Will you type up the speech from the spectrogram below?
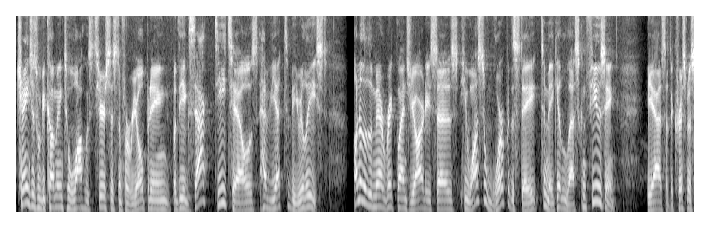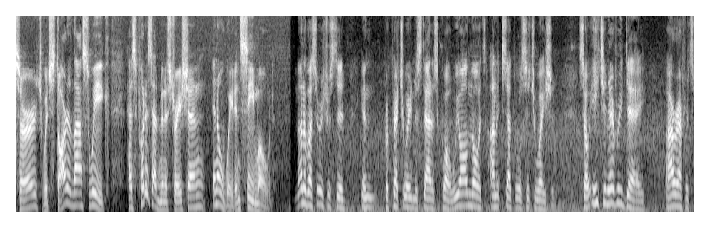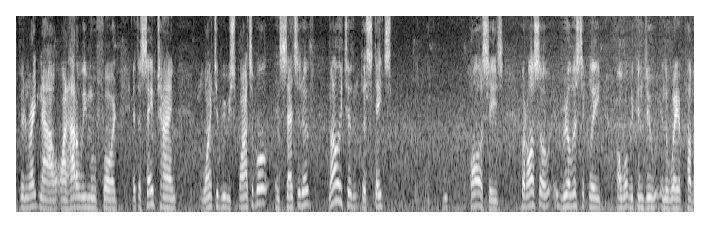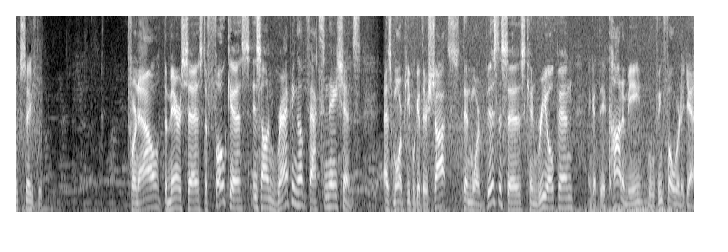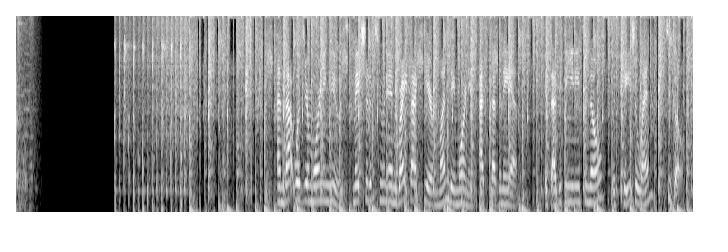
Changes will be coming to Oahu's tier system for reopening, but the exact details have yet to be released. Honolulu Mayor Rick Blangiardi says he wants to work with the state to make it less confusing. He adds that the Christmas surge, which started last week, has put his administration in a wait and see mode. None of us are interested in perpetuating the status quo. We all know it's unacceptable situation. So each and every day, our efforts have been right now on how do we move forward. At the same time, wanting to be responsible and sensitive, not only to the state's policies, but also realistically on what we can do in the way of public safety. For now, the mayor says the focus is on ramping up vaccinations. As more people get their shots, then more businesses can reopen and get the economy moving forward again. And that was your morning news. Make sure to tune in right back here Monday morning at 7 a.m. It's everything you need to know with KHON to go.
